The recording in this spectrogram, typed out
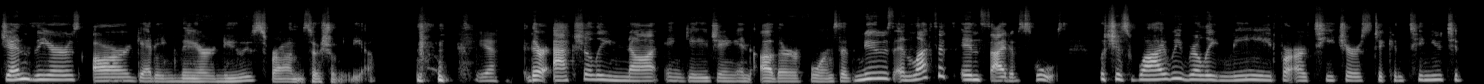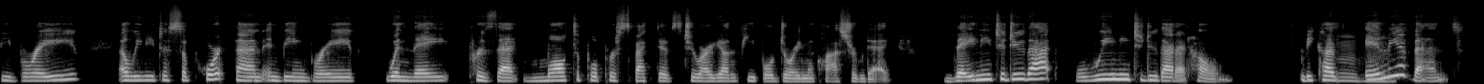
Gen Zers are getting their news from social media. Yeah. They're actually not engaging in other forms of news unless it's inside of schools, which is why we really need for our teachers to continue to be brave and we need to support them in being brave when they present multiple perspectives to our young people during the classroom day. They need to do that. We need to do that at home because in Mhm. the event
